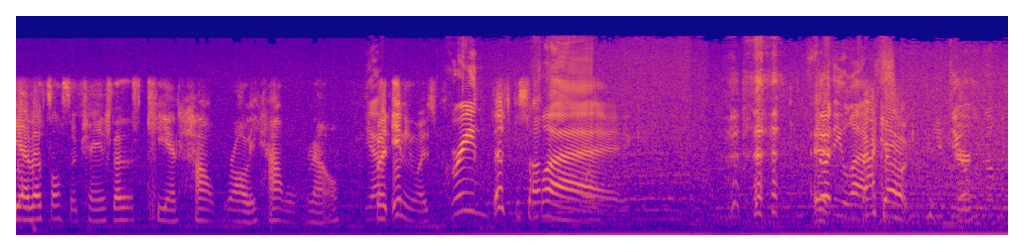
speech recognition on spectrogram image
Yeah, that's also changed. That's Kean How Raleigh Howell now. Yep. But anyways, Green that's beside flag. 30 laps. Back out Duel number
